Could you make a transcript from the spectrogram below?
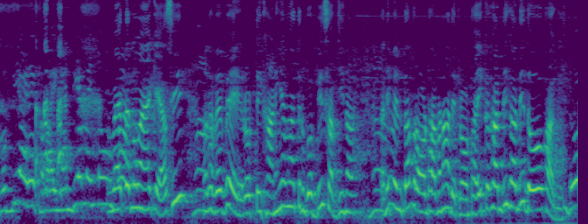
ਗੋਭੀ ਆੜੇ ਖਵਾਈ ਜਾਂਦੀ ਆ ਮੈਨੂੰ ਮੈਂ ਤੈਨੂੰ ਐ ਕਿਹਾ ਸੀ ਮੈਂ ਕਿਹਾ ਬੇਬੇ ਰੋਟੀ ਖਾਣੀ ਆ ਮੈਂ ਕਿਹਾ ਤੈਨੂੰ ਗੋਭੀ ਸਬਜ਼ੀ ਨਾਲ। ਕਹਿੰਦੀ ਮੈਨੂੰ ਤਾਂ ਪਰੌਂਠਾ ਬਣਾ ਦੇ ਪਰੌਂਠਾ ਇੱਕ ਖਾਂਦੀ ਖਾਂਦੀ ਦੋ ਖਾ ਗਈ। ਦੋ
